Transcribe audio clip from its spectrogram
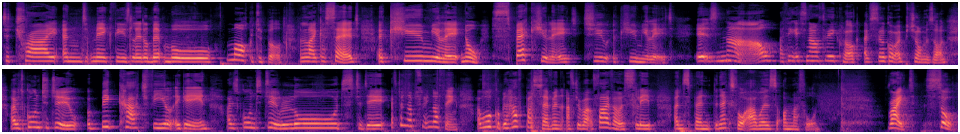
to try and make these a little bit more marketable. And like I said, accumulate, no, speculate to accumulate. It's now, I think it's now three o'clock. I've still got my pajamas on. I was going to do a big cat feel again. I was going to do loads today. I've done absolutely nothing. I woke up at half past seven after about five hours sleep and spent the next four hours on my phone. Right, so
